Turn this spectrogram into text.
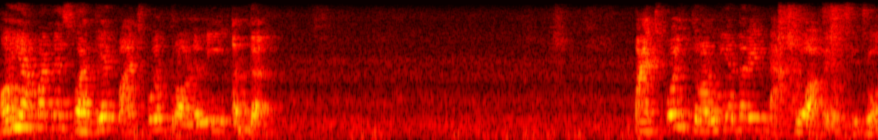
અહીં આપણને સ્વાધ્યાય પાંચ પોઈન્ટ ત્રણની અંદર પાંચ પોઈન્ટ ત્રણની અંદર એક દાખલો આપેલો છે જો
